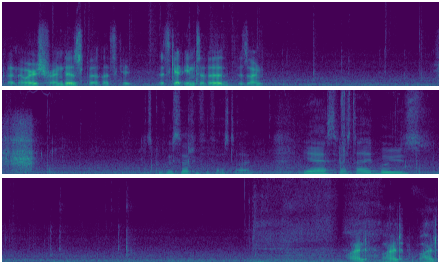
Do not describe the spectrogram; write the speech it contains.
I don't know where his friend is, but let's keep let's get into the, the zone. Quickly searching for first aid. Yes, first aid booze. Behind, behind, behind,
